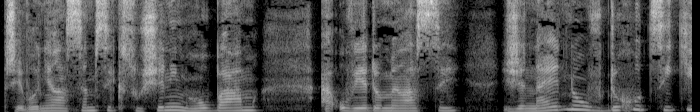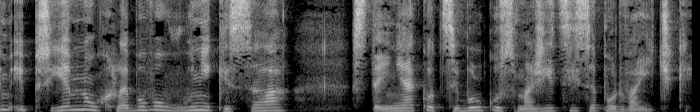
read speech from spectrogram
Přivonila jsem si k sušeným houbám a uvědomila si, že najednou v duchu cítím i příjemnou chlebovou vůni kysela, stejně jako cibulku smažící se pod vajíčky.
